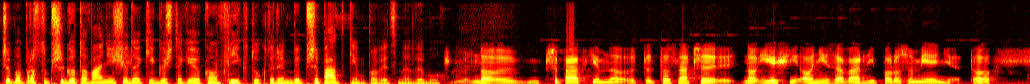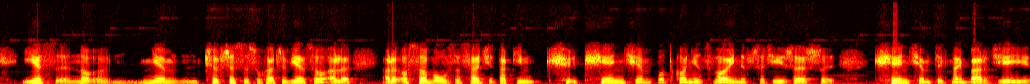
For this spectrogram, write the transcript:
czy po prostu przygotowanie się do jakiegoś takiego konfliktu, którym by przypadkiem, powiedzmy, wybuchł? No, przypadkiem, no, to, to znaczy, no, jeśli oni zawarli porozumienie, to jest, no nie wiem, czy wszyscy słuchacze wiedzą, ale, ale osobą w zasadzie takim księciem pod koniec wojny w III Rzeszy, księciem tych najbardziej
